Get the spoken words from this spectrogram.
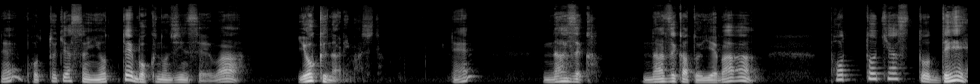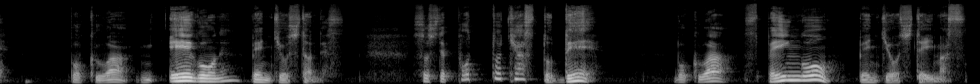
ね、ポッドキャストによって僕の人生は良くなりました。ね。なぜか。なぜかといえば、ポッドキャストで僕は英語をね、勉強したんです。そして、ポッドキャストで僕はスペイン語を勉強しています。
